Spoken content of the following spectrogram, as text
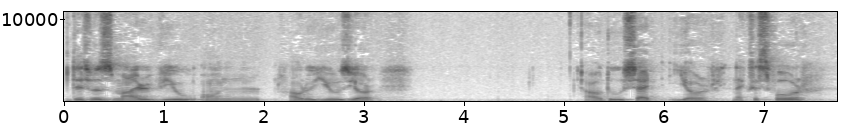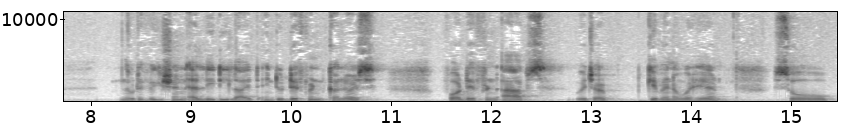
this was my review on how to use your how to set your Nexus 4 notification LED light into different colors for different apps which are given over here. So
